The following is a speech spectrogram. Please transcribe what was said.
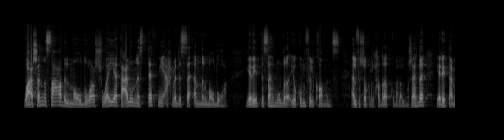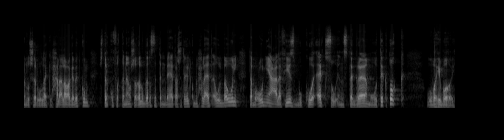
وعشان نصعب الموضوع شوية تعالوا نستثني أحمد السقا من الموضوع. يا ريت تساهموا برأيكم في ال comments ألف شكر لحضراتكم على المشاهدة. يا ريت تعملوا share و like للحلقة لو عجبتكم. اشتركوا في القناة وشغلوا جرس التنبيهات عشان تجيلكم الحلقات أول بأول. تابعوني على فيسبوك واكس وانستجرام وتيك توك و bye bye.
